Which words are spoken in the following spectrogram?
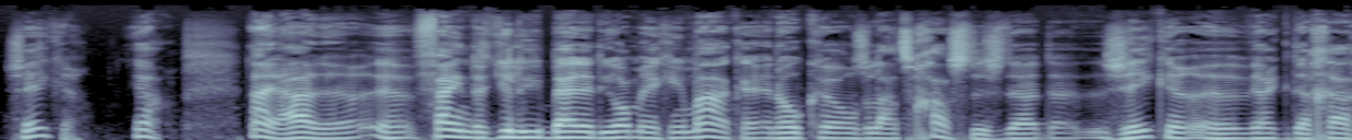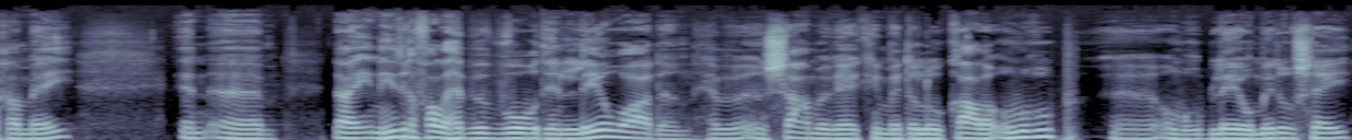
Zeker. Ja. Nou ja, eh, eh, fijn dat jullie beide die opmerking maken. En ook onze laatste gast. Dus daar, daar- zeker werk ik daar graag aan mee. En nou, in ieder geval hebben we bijvoorbeeld in Leeuwarden hebben we een samenwerking met de lokale omroep. omroep Leo Middelzee.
